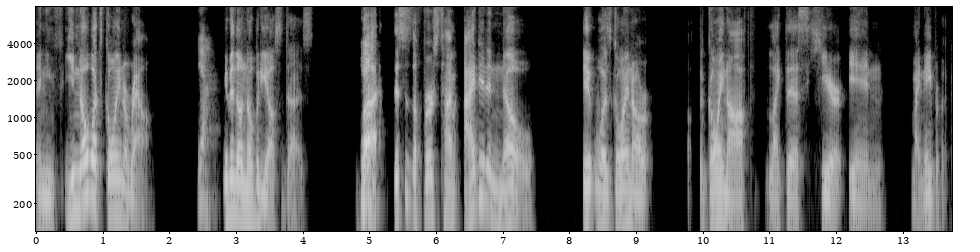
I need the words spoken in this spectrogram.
and you you know what's going around. Yeah. Even though nobody else does but yeah. this is the first time I didn't know it was going or going off like this here in my neighborhood.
